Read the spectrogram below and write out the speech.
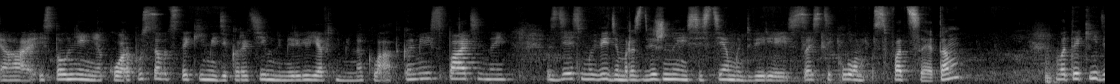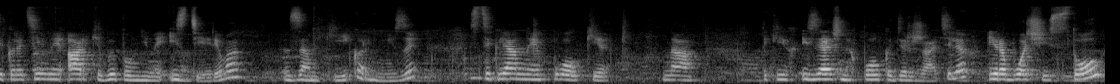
а, исполнения корпуса вот с такими декоративными рельефными накладками из патиной. Здесь мы видим раздвижные системы дверей со стеклом с фацетом. Вот такие декоративные арки выполнены из дерева, замки, карнизы, стеклянные полки на таких изящных полкодержателях. И рабочий стол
